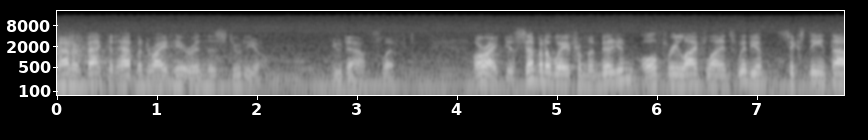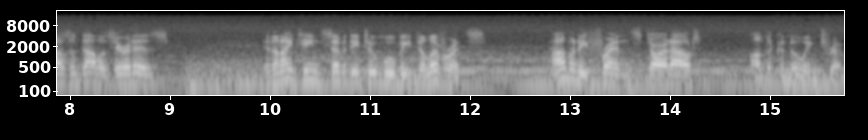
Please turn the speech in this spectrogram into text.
Matter of fact, it happened right here in this studio. Hugh Downs left. All right, you're seven away from a million. All three lifelines with you. $16,000. Here it is. In the 1972 movie Deliverance, how many friends start out on the canoeing trip?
